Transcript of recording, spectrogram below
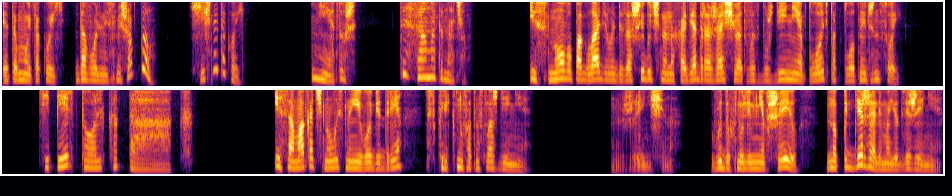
это мой такой довольный смешок был? Хищный такой?» «Нет уж, ты сам это начал». И снова погладила безошибочно, находя дрожащую от возбуждения плоть под плотной джинсой. «Теперь только так». И сама качнулась на его бедре, вскрикнув от наслаждения. «Женщина». Выдохнули мне в шею, но поддержали мое движение.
